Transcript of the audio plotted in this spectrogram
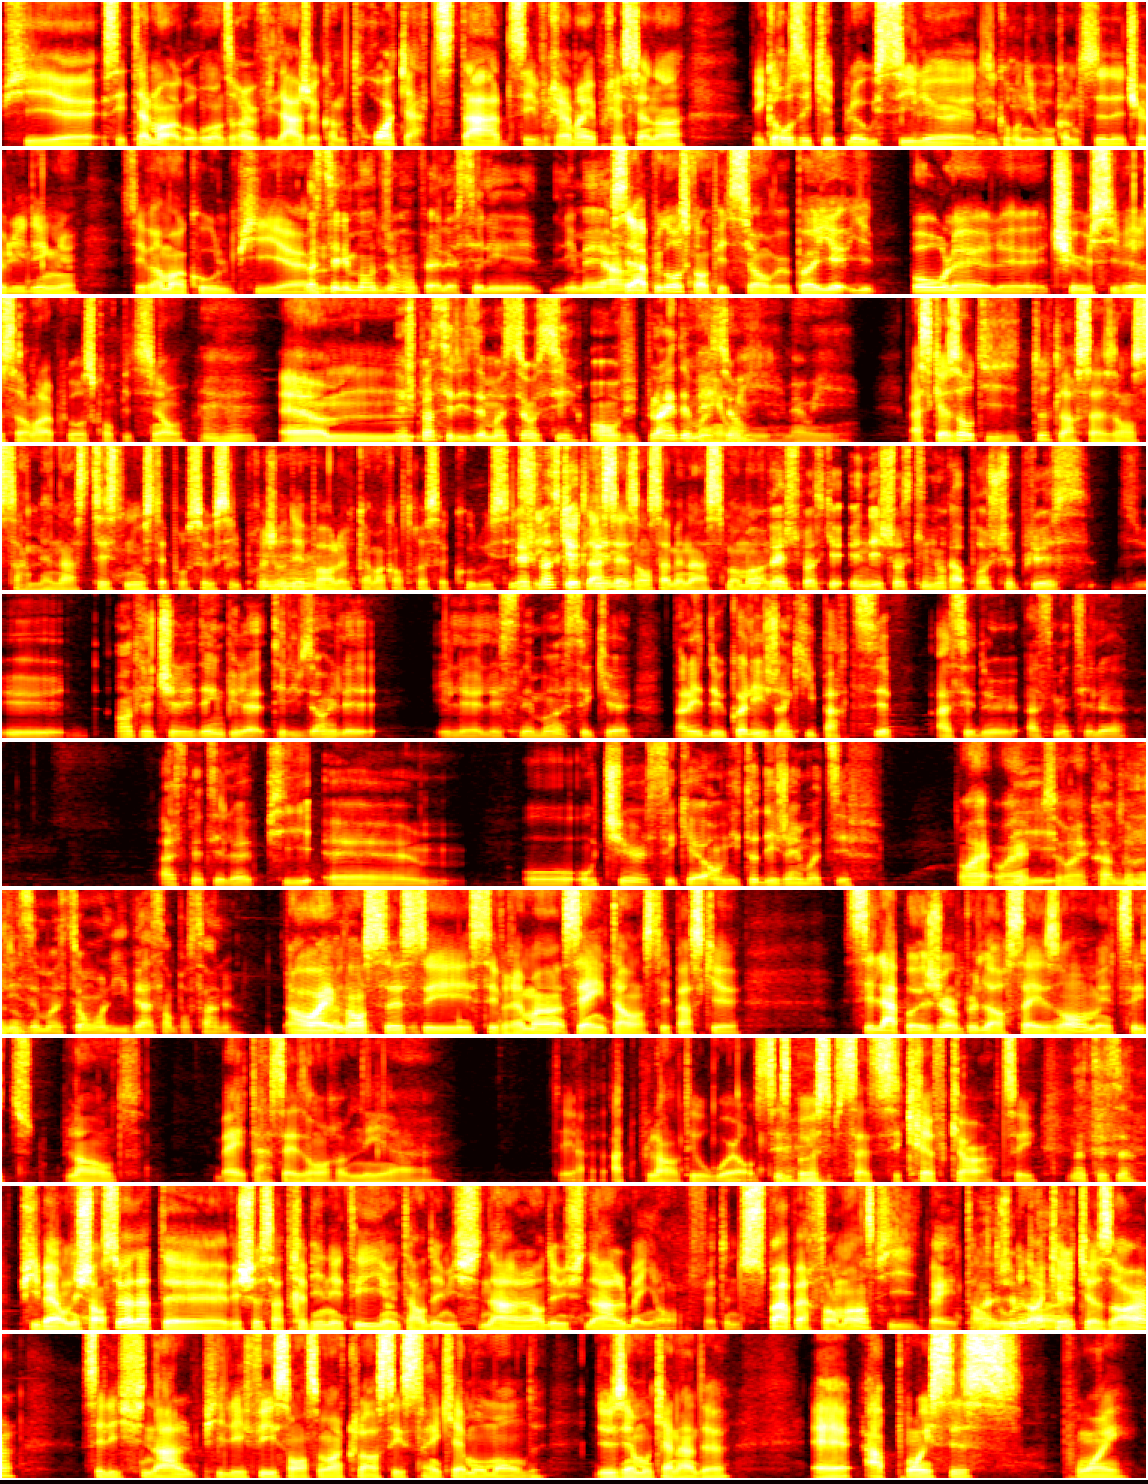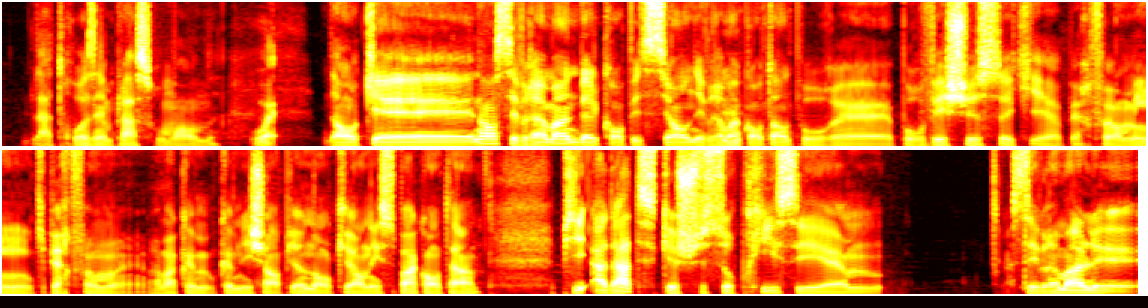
Puis euh, c'est tellement gros, on dirait un village de comme 3-4 stades. C'est vraiment impressionnant. Des grosses équipes là aussi, là, du gros niveau, comme tu disais, de cheerleading. C'est vraiment cool. Puis Ben, c'est les mondiaux en fait, c'est les, les meilleurs. c'est la plus grosse compétition, on veut pas. Il y a- il y a- pour le, le cheer civil, c'est vraiment la plus grosse compétition. Mhm. Mais je pense que c'est les émotions aussi. On vit plein d'émotions. Ben oui, ben oui. Parce qu'eux autres, ils- toute leur saison, ça mène à. Tu sais, nous, c'était pour ça aussi le projet Mhm. au départ, là, comment qu'on trouve ça cool aussi. Mais je pense que toute la une- saison, ça mène à ce moment-là. je pense qu'une des choses qui nous rapproche le plus du, entre le cheerleading puis la télévision et le, et le, le cinéma, c'est que dans les deux cas, les gens qui participent à ces deux, à ce métier-là, à ce métier-là, puis euh, au, au cheer, c'est qu'on est tous gens émotifs. Ouais, ouais, c'est vrai. Comme les émotions, on les vit à 100%. Là. Ah ouais, non, ça, c'est- vraiment. C'est intense, parce que c'est l'apogée un peu de leur saison, mais tu sais, tu te plantes, ben ta saison revenait à, à, à te planter au World. C'est pas- Mhm. crève-cœur, tu sais. Non, c'est ça. Puis ben, on est chanceux. À date, euh, Vicious a très bien été. Ils ont été en demi-finale. En demi-finale, ben, ils ont fait une super performance. Puis ben, tantôt, là, dans quelques heures, c'est les finales. Puis les filles sont en ce moment classées cinquième au monde, deuxième au Canada, euh, à 0.6 points la troisième place au monde. Ouais. Donc, euh, non, c'est vraiment une belle compétition. On est vraiment Mm. contente pour, euh, pour Vicious là, qui a performé, qui performe euh, vraiment comme, comme les champions. Donc, on est super contents. Puis à date, ce que je suis surpris, c'est c'est vraiment le.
